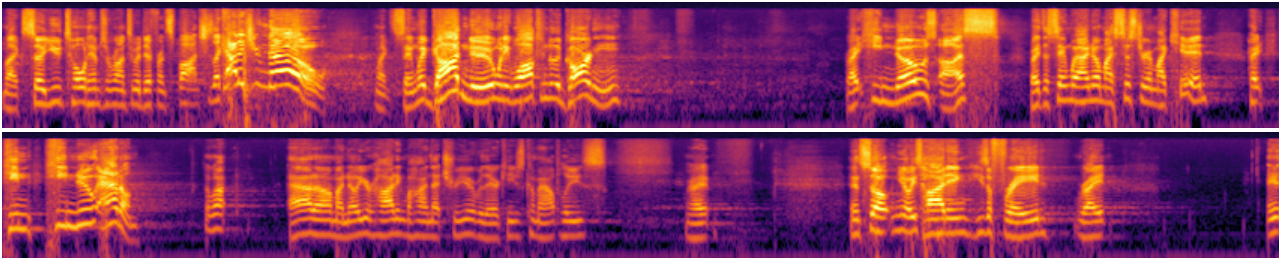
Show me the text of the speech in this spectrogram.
like, so you told him to run to a different spot. she's like, how did you know? I'm like, same way God knew when he walked into the garden right? He knows us, right? The same way I know my sister and my kid, right? He, he knew Adam. What? Adam, I know you're hiding behind that tree over there. Can you just come out, please? Right? And so, you know, he's hiding. He's afraid, right? And,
